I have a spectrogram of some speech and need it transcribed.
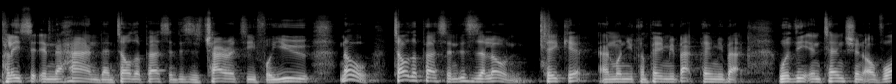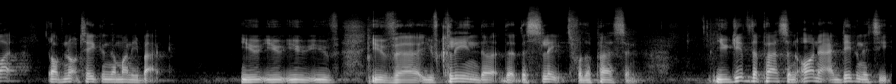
place it in the hand and tell the person this is charity for you. No, tell the person this is a loan. Take it, and when you can pay me back, pay me back. With the intention of what? Of not taking the money back. You, you, you, you've, you've, uh, you've cleaned the, the, the slate for the person. You give the person honor and dignity.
